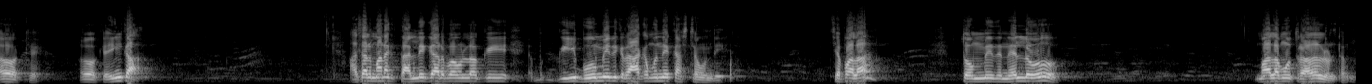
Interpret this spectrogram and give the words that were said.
ఓకే ఓకే ఇంకా. అసలు మనకు తల్లి గర్భంలోకి ఈ భూమి మీదకి రాకముందే కష్టం ఉంది. చెప్పాలా? తొమ్మిది నెలలు మలమూత్రాలలో ఉంటాం.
